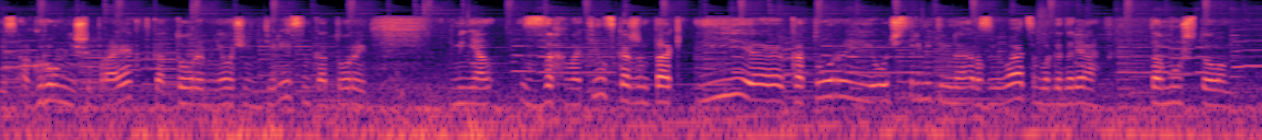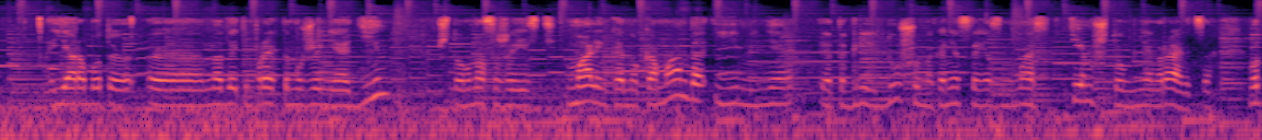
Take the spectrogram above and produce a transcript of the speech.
есть огромнейший проект, который мне очень интересен, который меня захватил, скажем так, и э, который очень стремительно развивается благодаря тому, что я работаю э, над этим проектом уже не один, что у нас уже есть маленькая, но команда, и мне это греет душу. Наконец-то я занимаюсь тем, что мне нравится. Вот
